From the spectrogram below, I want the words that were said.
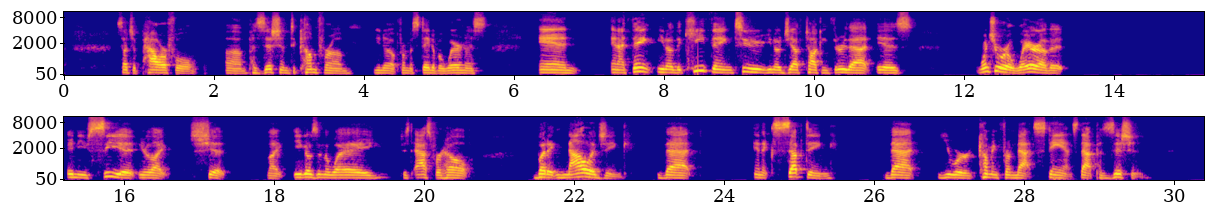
such a powerful um, position to come from you know from a state of awareness and and i think you know the key thing too you know jeff talking through that is once you're aware of it and you see it you're like shit like ego's in the way just ask for help. But acknowledging that and accepting that you were coming from that stance that position.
